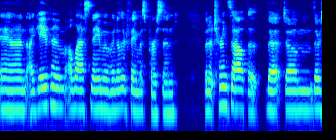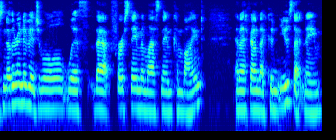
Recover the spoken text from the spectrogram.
and I gave him a last name of another famous person. But it turns out that that um, there's another individual with that first name and last name combined, and I found I couldn't use that name.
